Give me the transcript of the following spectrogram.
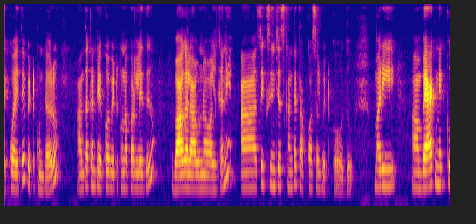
ఎక్కువ అయితే పెట్టుకుంటారు. అంతకంటే ఎక్కువ పెట్టుకున్న పర్లేదు బాగా లావు ఉన్న వాళ్ళు కానీ సిక్స్ ఇంచెస్ కంటే తక్కువ అసలు పెట్టుకోవద్దు. మరి బ్యాక్ నెక్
